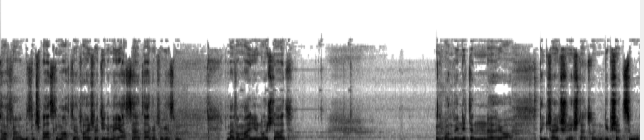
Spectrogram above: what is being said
Doch, ein bisschen Spaß gemacht. Ja, toll, ich werde hier nicht mehr Erster. Da kann ich vergessen. Einfach mal hier Neustart. Und wenn nicht, dann äh, ja, bin ich halt schlechter drin, gebe ich dazu.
